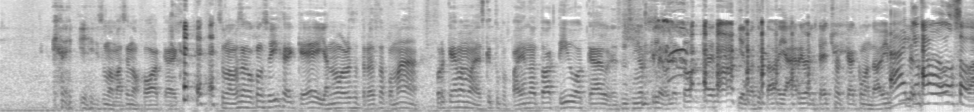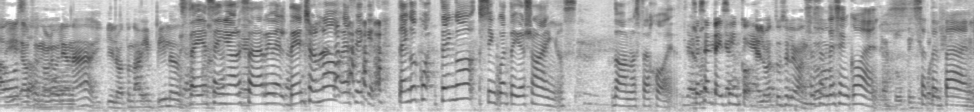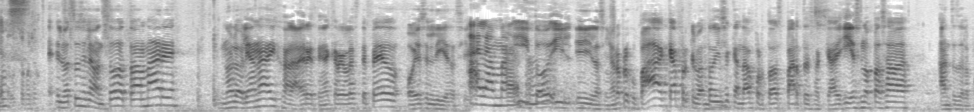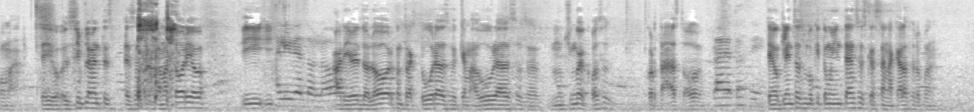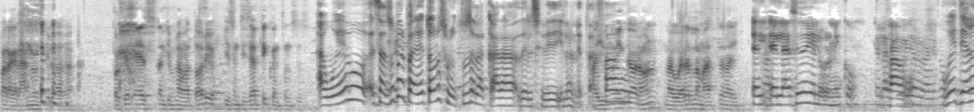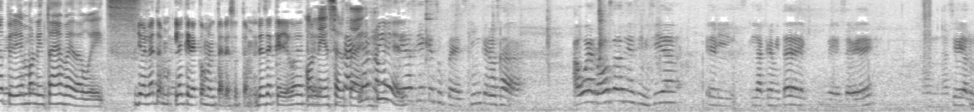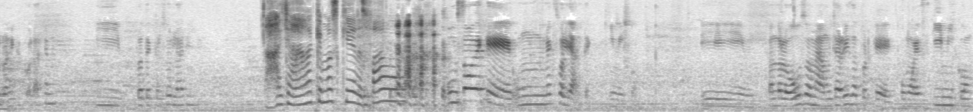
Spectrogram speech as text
y su mamá se enojó acá. que- su mamá se enojó con su hija de que "Ey, ya no me vuelves a traer esta pomada. ¿Por qué, mamá? Es que tu papá ya anda todo activo acá, güey. Es un señor que le duele todo acá. Y el vato estaba allá arriba del techo acá, como andaba bien Ay, pilas. qué A gusto, a Sí, o sea, no le dolía nada. Y el vato andaba bien pilas. Está ahí el señor, estar arriba del techo, no, de que tengo, tengo 58 años. No, no está joven. ya- 65. ya- El vato se levantó. 65 años, 70 años. El vato se levantó a toda madre. No le dolía nada. Dijo, a la verga, tenía que arreglar este pedo. Hoy es el día, así. A la madre. Y, todo, y, y la señora preocupada acá porque el vato dice que andaba por todas partes acá y eso no pasaba antes de la pomada. Te digo, simplemente es, es antiinflamatorio y, y Alivia el dolor. alivia el dolor, contracturas, quemaduras, o sea, un chingo de cosas, cortadas, todo. La neta, sí. Tengo clientes un poquito muy intensos que hasta en la cara se lo ponen para granos y lo porque es antiinflamatorio y es antiséptico, entonces A huevo. Están súper padres todos los productos de la cara del CBD, la neta. hay uno bien cabrón, la güera es la máster ahí. El, el ácido hialurónico. El ácido hialurónico. Güey, tiene la piel bien bonita, by the way. Yo le, le quería comentar eso también. Desde que llego de que... Un insert ¿Sabes? ahí. No, piel. estoy así que super skincare, o sea, agua de rosas, niacinamida, el, la cremita de, de CBD con ácido hialurónico y colágeno y protector solar. y- Ay, ya, ¿qué más quieres, Favo? Uso de que un exfoliante químico y cuando lo uso me da mucha risa porque como es químico,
